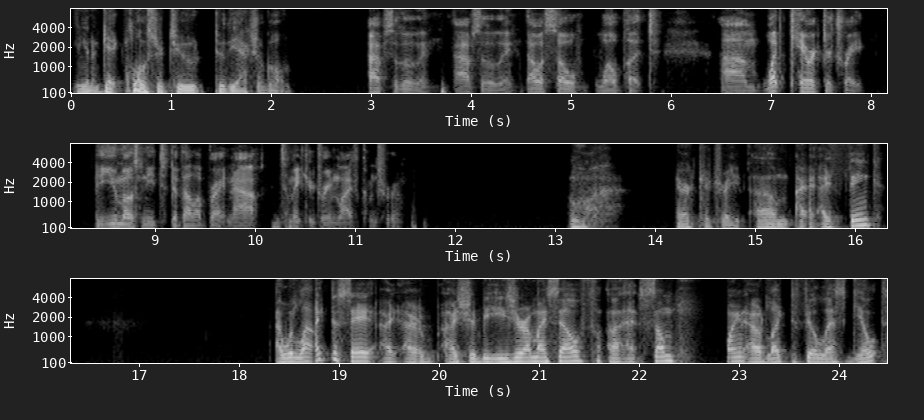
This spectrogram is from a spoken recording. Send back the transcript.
you know get closer to to the actual goal. Absolutely. Absolutely. That was so well put. Um, what character trait do you most need to develop right now to make your dream life come true? Ooh, character trait. Um i i think i would like to say i i, I should be easier on myself. Uh, at some point i would like to feel less guilt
